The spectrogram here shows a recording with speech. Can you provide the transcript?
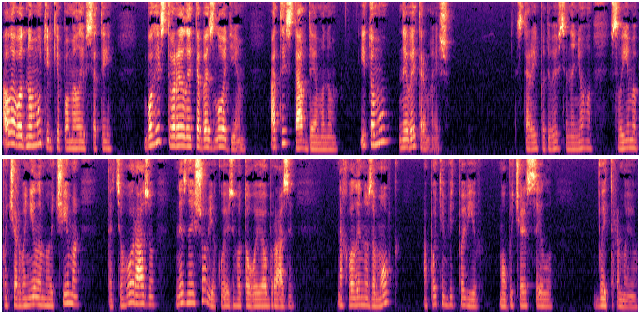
але в одному тільки помилився ти. Боги створили тебе злодієм, а ти став демоном, і тому не витримаєш. Старий подивився на нього своїми почервонілими очима та цього разу не знайшов якоїсь готової образи. На хвилину замовк, а потім відповів, мовби через силу, витримаю.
